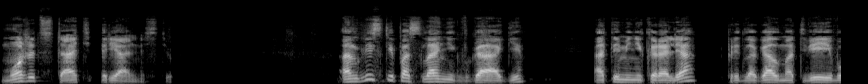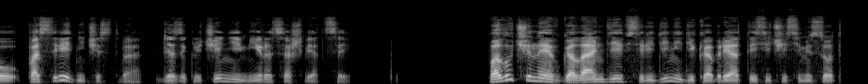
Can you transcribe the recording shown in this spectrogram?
может стать реальностью. Английский посланник в Гааге от имени короля предлагал Матвееву посредничество для заключения мира со Швецией. Полученное в Голландии в середине декабря 1700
